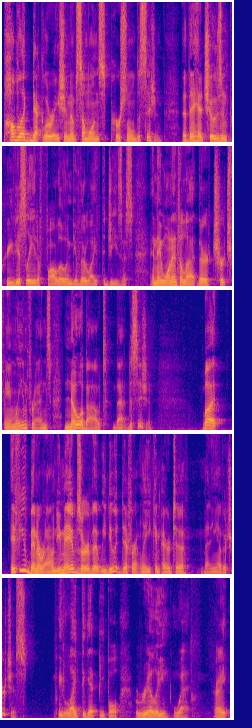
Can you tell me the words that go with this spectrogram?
public declaration of someone's personal decision that they had chosen previously to follow and give their life to Jesus, and they wanted to let their church family and friends know about that decision. But if you've been around, you may observe that we do it differently compared to many other churches. We like to get people really wet, right?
